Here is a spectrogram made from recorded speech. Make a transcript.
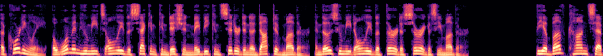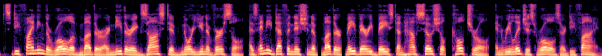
Accordingly, a woman who meets only the second condition may be considered an adoptive mother, and those who meet only the third a surrogacy mother. The above concepts defining the role of mother are neither exhaustive nor universal, as any definition of mother may vary based on how social, cultural, and religious roles are defined.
